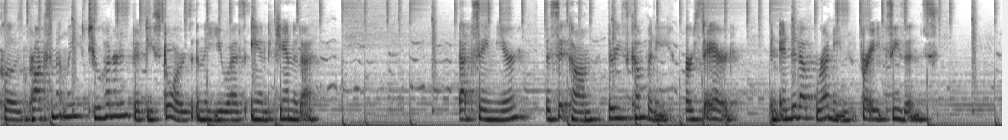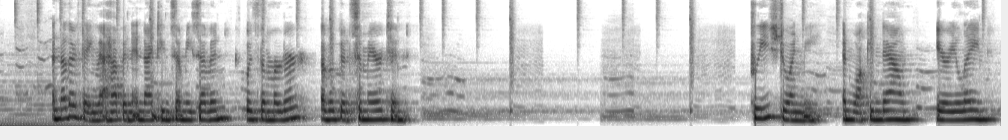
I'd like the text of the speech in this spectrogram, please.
closed approximately 250 stores in the US and Canada. That same year, the sitcom Three's Company first aired and ended up running for eight seasons. Another thing that happened in 1977 was the murder of a Good Samaritan. Please join me in walking down Erie Lane.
